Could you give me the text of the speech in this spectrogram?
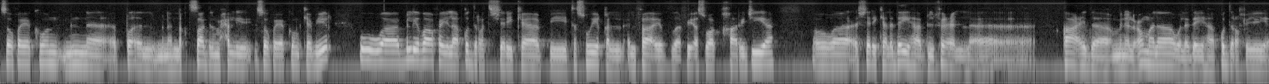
سوف يكون من من الاقتصاد المحلي سوف يكون كبير وبالإضافة إلى قدرة الشركة بتسويق الفائض في أسواق خارجية والشركة لديها بالفعل قاعدة من العملاء ولديها قدرة في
